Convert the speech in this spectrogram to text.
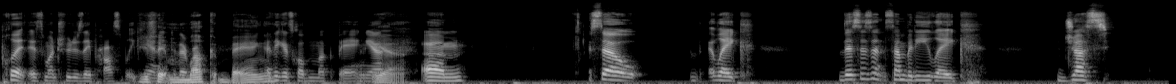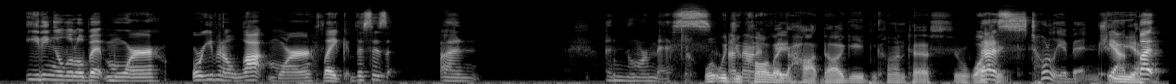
put as much food as they possibly can. you say into their mukbang? I think it's called mukbang, yeah. yeah. Um so like this isn't somebody like just eating a little bit more or even a lot more. Like this is an enormous. What would you call like a hot dog eating contest? That is totally a binge. Yeah. Yeah. But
